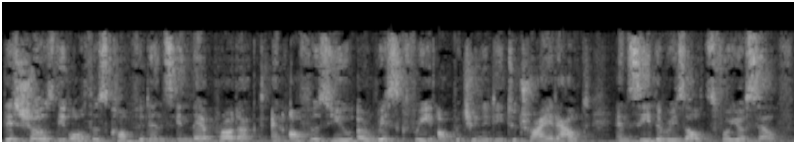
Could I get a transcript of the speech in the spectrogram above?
This shows the author's confidence in their product and offers you a risk-free opportunity to try it out and see the results for yourself.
